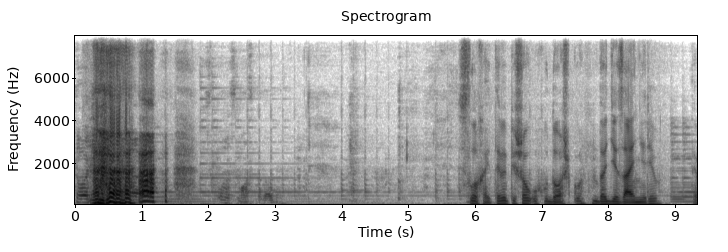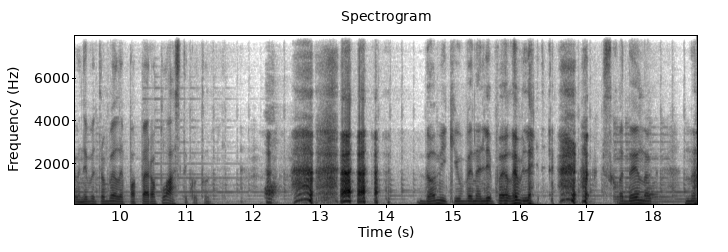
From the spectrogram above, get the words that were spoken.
Точно. Смазка добре. Слухай, ти би пішов у художку до дизайнерів, та вони би робили паперопластику тут. О! Доміків би наліпили, блядь. Сходинок. Ну.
